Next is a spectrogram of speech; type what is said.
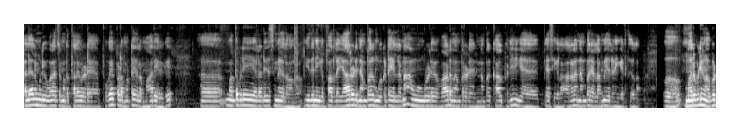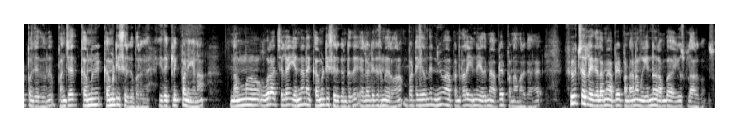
கல்யாணமுடி ஊராட்சி மன்ற தலைவருடைய புகைப்படம் மட்டும் இதில் மாறி இருக்குது மற்றபடி எல்லா டீட்டெயில்ஸுமே இதில் வந்துடும் இது நீங்கள் பார்த்துல யாருடைய நம்பர் உங்கள்கிட்ட இல்லைன்னா அவங்க உங்களுடைய வார்டு மெம்பருடைய நம்பர் கால் பண்ணி நீங்கள் பேசிக்கலாம். அதனால் நம்பர் எல்லாமே இதில் நீங்கள் எடுத்துக்கலாம். மறுபடியும் அபோட் பஞ்சாயத்து வந்து பஞ்சாயத்து கமி கமிட்டிஸ் இருக்குது பாருங்கள் இதை கிளிக் பண்ணிங்கன்னா நம்ம ஊராட்சியில் என்னென்ன கமிட்டிஸ் இருக்குன்றது எல்லா டீட்டெயில்ஸுமே இதில் வரும். பட் இது வந்து நியூ ஆப்ன்றதால இன்னும் எதுவுமே அப்டேட் பண்ணாமல் இருக்காங்க. ஃப்யூச்சரில் இது எல்லாமே அப்டேட் பண்ணாங்கன்னா நமக்கு இன்னும் ரொம்ப யூஸ்ஃபுல்லாக இருக்கும். ஸோ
